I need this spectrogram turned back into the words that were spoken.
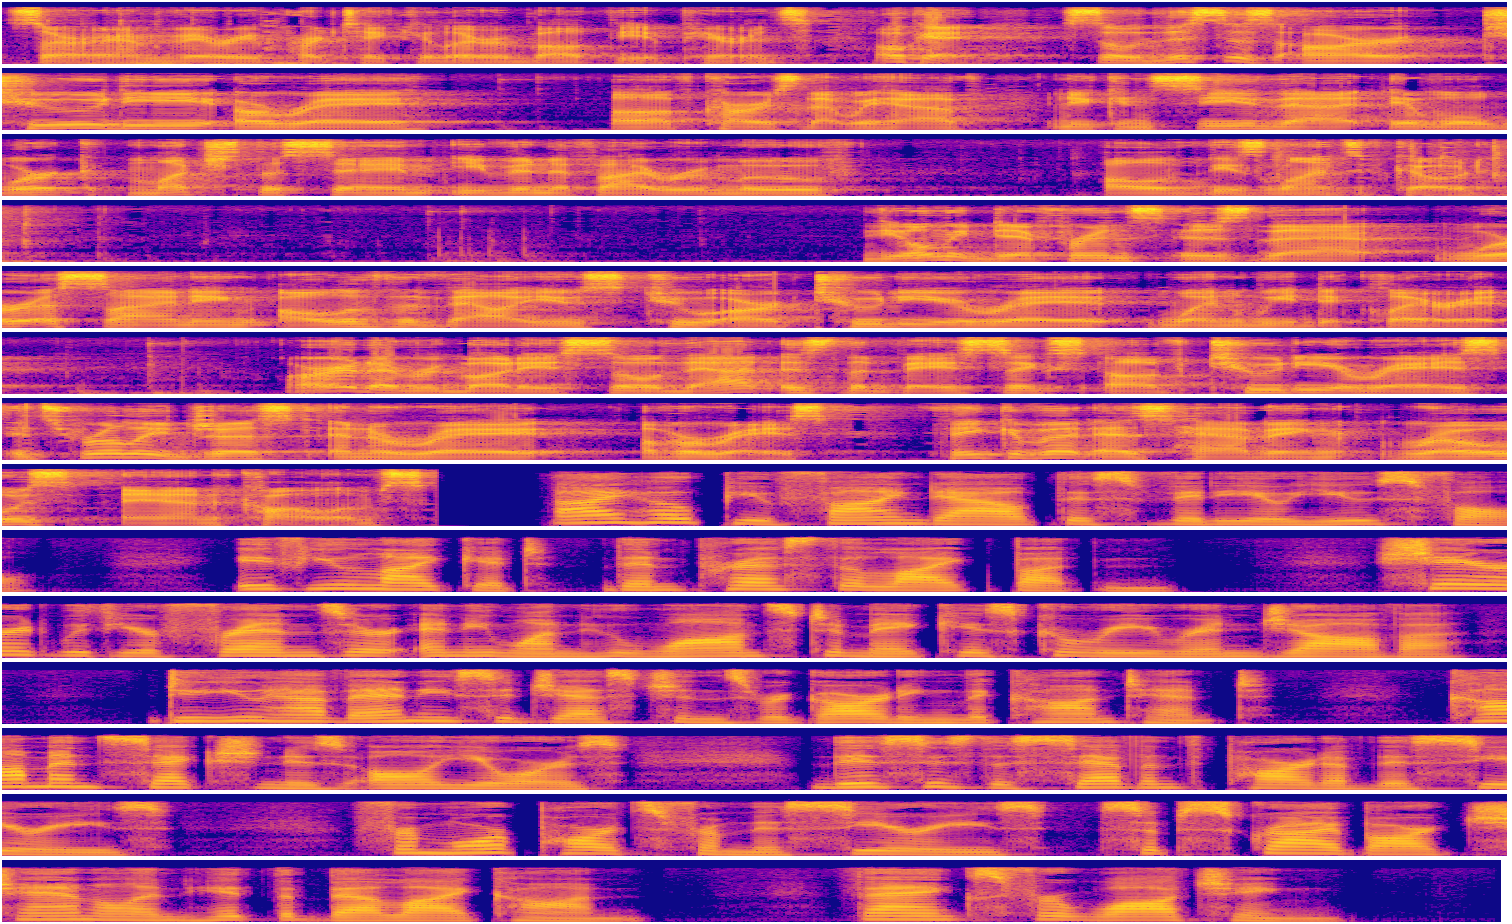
Sorry, I'm very particular about the appearance. Okay, so this is our 2D array of cars that we have. And you can see that it will work much the same even if I remove all of these lines of code. The only difference is that we're assigning all of the values to our 2D array when we declare it. All right, everybody, so that is the basics of 2D arrays. It's really just an array of arrays. Think of it as having rows and columns. I hope you find out this video useful. If you like it, then press the like button. Share it with your friends or anyone who wants to make his career in Java. Do you have any suggestions regarding the content? Comment section is all yours. This is the seventh part of this series. For more parts from this series, subscribe our channel and hit the bell icon. Thanks for watching.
